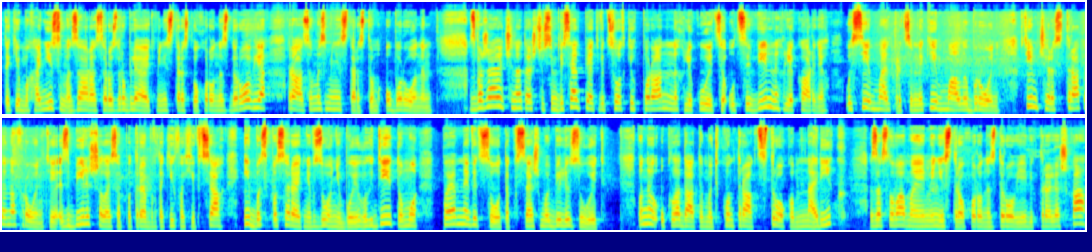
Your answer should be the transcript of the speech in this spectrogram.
Такий механізм зараз розробляють Міністерство охорони здоров'я разом із Міністерством оборони. Зважаючи на те, що 75% поранених лікуються у цивільних лікарнях, усі медпрацівники мали бронь. Втім, через втрати на фронті збільшилася потреба в таких фахівцях і безпосередньо в зоні бойових дій, тому певний відсоток все ж мобілізують. Вони укладатимуть контракт строком на рік. За словами міністра охорони здоров'я Віктора Ляшка,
